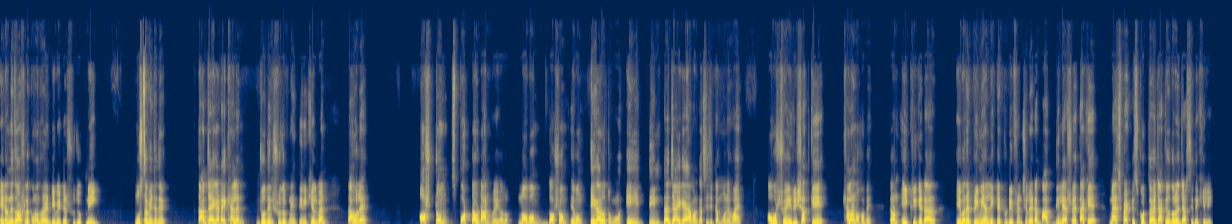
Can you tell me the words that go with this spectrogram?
এটা নিয়ে তো আসলে কোনো ধরনের ডিবেটের সুযোগ নেই। মুস্তাফিজ যদি তার জায়গাটায় খেলেন, যদি সুযোগ নেই, তিনি খেলবেন, তাহলে অষ্টম স্পটটাও ডান হয়ে গেল। নবম, দশম এবং এগারোতম, এই তিনটা জায়গায় আমার কাছে যেটা মনে হয়, অবশ্যই রিশাদকে খেলানো হবে, কারণ এই ক্রিকেটার এবারে প্রিমিয়ার লিগটা একটু ডিফারেন্ট ছিল, এটা বাদ দিলে আসলে তাকে ম্যাচ প্র্যাকটিস করতে হয় জাতীয় দলের জার্সিতে খেলেই।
